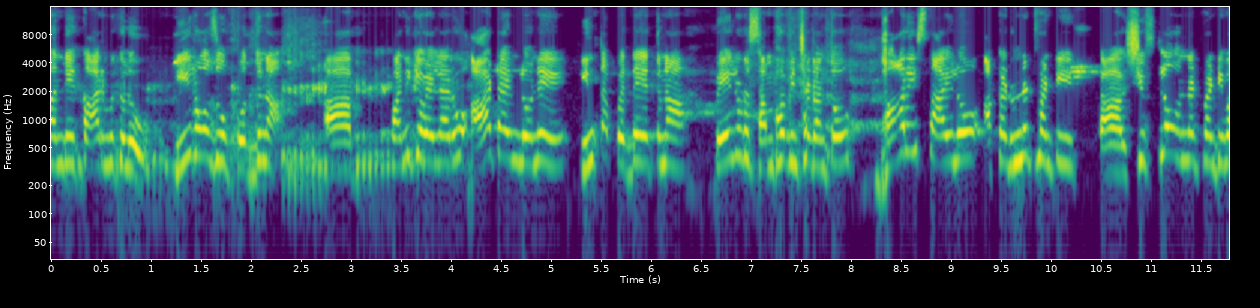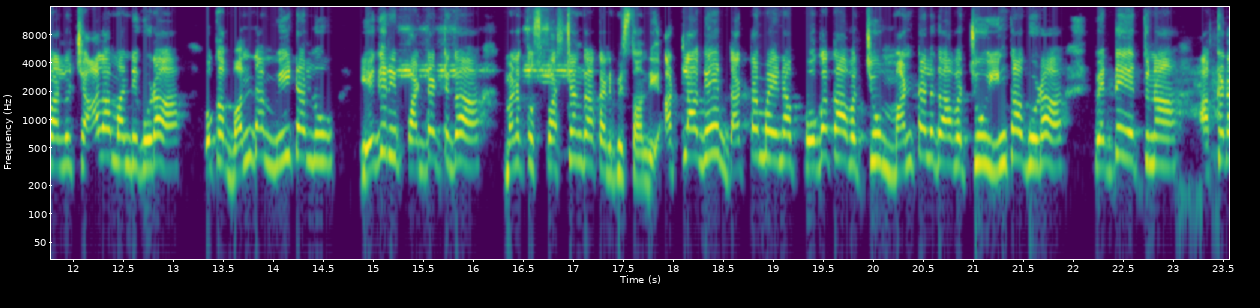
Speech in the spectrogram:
మంది కార్మికులు ఈ రోజు పొద్దున ఆ పనికి వెళ్ళారు ఆ టైంలోనే ఇంత పెద్ద ఎత్తున పేలుడు సంభవించడంతో భారీ స్థాయిలో అక్కడ ఉన్నటువంటి షిఫ్ట్లో ఉన్నటువంటి వాళ్ళు చాలా మంది కూడా ఒక వంద మీటర్లు ఎగిరి పడ్డట్టుగా మనకు స్పష్టంగా కనిపిస్తోంది. అట్లాగే దట్టమైన పొగ కావచ్చు మంటలు కావచ్చు ఇంకా కూడా పెద్ద ఎత్తున అక్కడ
